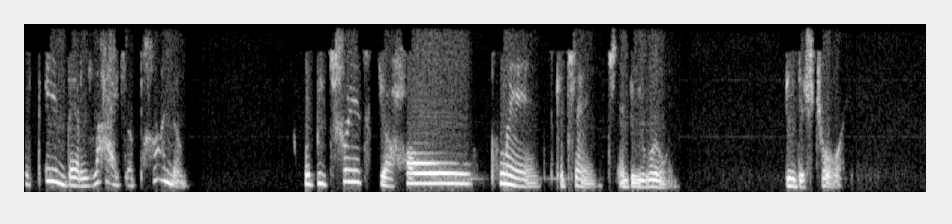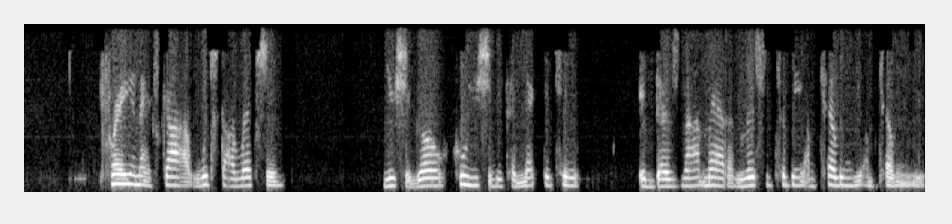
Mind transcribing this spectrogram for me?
within their lives upon them would be trans your whole plans could change and be ruined, be destroyed. Pray and ask God which direction you should go, who you should be connected to. It does not matter. Listen to me. I'm telling you. I'm telling you.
